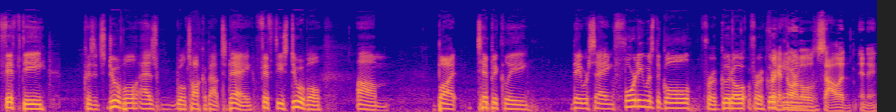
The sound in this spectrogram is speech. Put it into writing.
50 because it's doable, as we'll talk about today. 50 is doable, um, but typically they were saying 40 was the goal for a good o- for a For good like a normal, solid ending.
